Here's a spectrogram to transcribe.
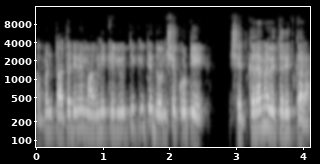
आपण तातडीने मागणी केली होती की ते दोनशे कोटी शेतकऱ्यांना वितरित करा.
